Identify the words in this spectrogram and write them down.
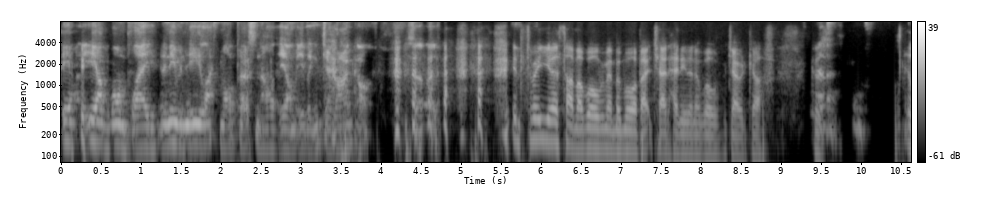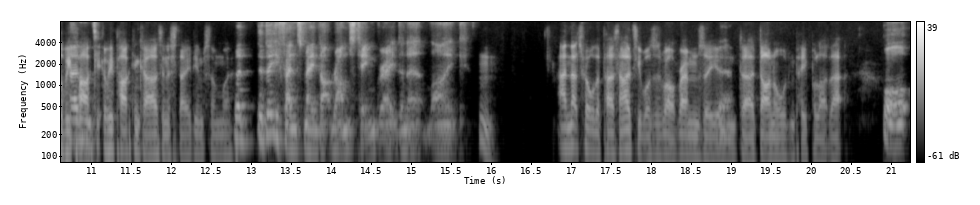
he, he had one play, and even he left more personality on me than Jared Goff. So, in three years' time, I will remember more about Chad Henne than I will Jared Goff because he'll be parking he'll be parking cars in a stadium somewhere. The, the defense made that Rams team great, didn't it? Like, hmm. and that's where all the personality was as well. Ramsey yeah. and uh, Donald and people like that. But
